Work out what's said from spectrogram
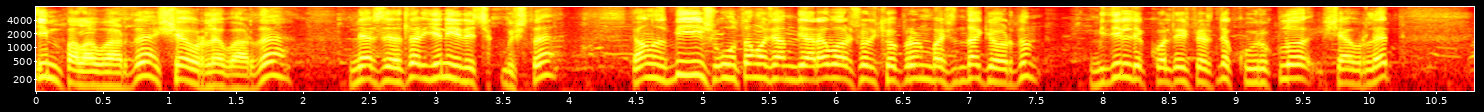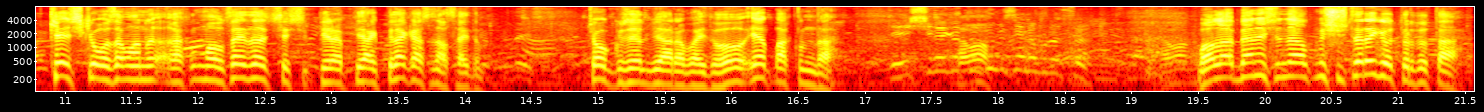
Impala vardı, Chevrolet vardı. Mercedesler yeni yeni çıkmıştı. Yalnız bir iş unutamayacağım bir araba var. Şöyle köprünün başında gördüm. Midilli Kolej içerisinde kuyruklu Chevrolet. Keşke o zaman aklıma olsaydı plak, plak, plakasını alsaydım. Çok güzel bir arabaydı o. Hep aklımda. Gençliğine götürdü mü seni burası? Vallahi beni şimdi 63'lere götürdü ta.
